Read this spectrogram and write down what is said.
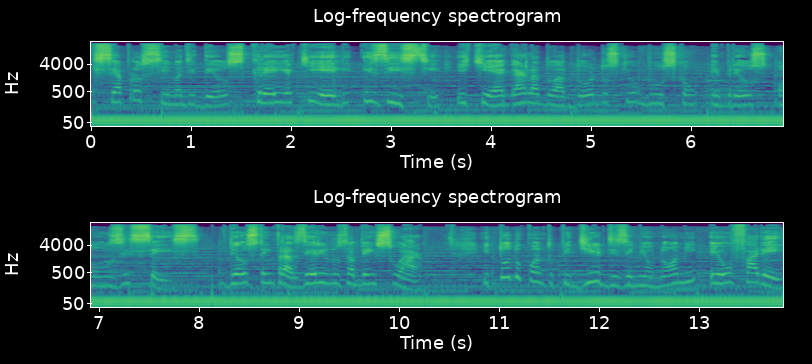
que se aproxima de Deus creia que ele existe e que é galardoador dos que o buscam. Hebreus 11, 6. Deus tem prazer em nos abençoar. E tudo quanto pedirdes em meu nome, eu o farei,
